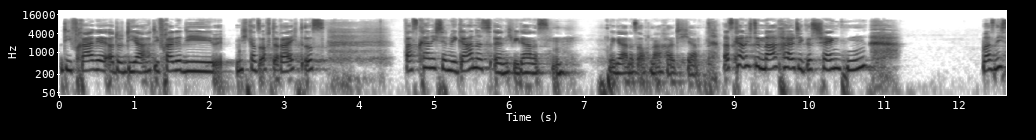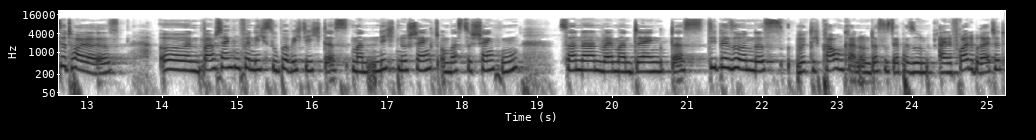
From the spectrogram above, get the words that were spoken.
die Frage, oder die, ja, die Frage, die mich ganz oft erreicht, ist, was kann ich denn veganes, äh, nicht veganes, hm, veganes auch nachhaltig, ja. Was kann ich denn nachhaltiges schenken, was nicht so teuer ist? Und beim Schenken finde ich super wichtig, dass man nicht nur schenkt, um was zu schenken, sondern weil man denkt, dass die Person das wirklich brauchen kann und dass es der Person eine Freude bereitet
